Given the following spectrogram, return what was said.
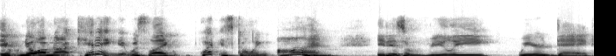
It, no, I'm not kidding. It was like, what is going on? It is a really weird day.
